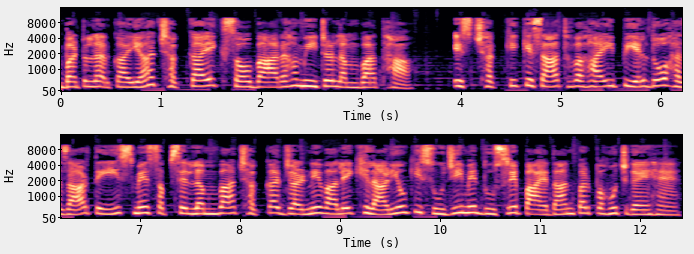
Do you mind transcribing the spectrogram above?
बटलर का यह छक्का 112 मीटर लंबा था। इस छक्के के साथ वह आई पी 2023 में सबसे लंबा छक्का जड़ने वाले खिलाड़ियों की सूची में दूसरे पायदान पर पहुँच गए हैं।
